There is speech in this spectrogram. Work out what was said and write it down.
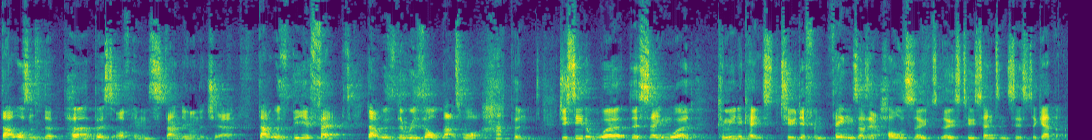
That wasn't the purpose of him standing on the chair. That was the effect. That was the result. That's what happened. Do you see the word, the same word communicates two different things as it holds those, those two sentences together?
